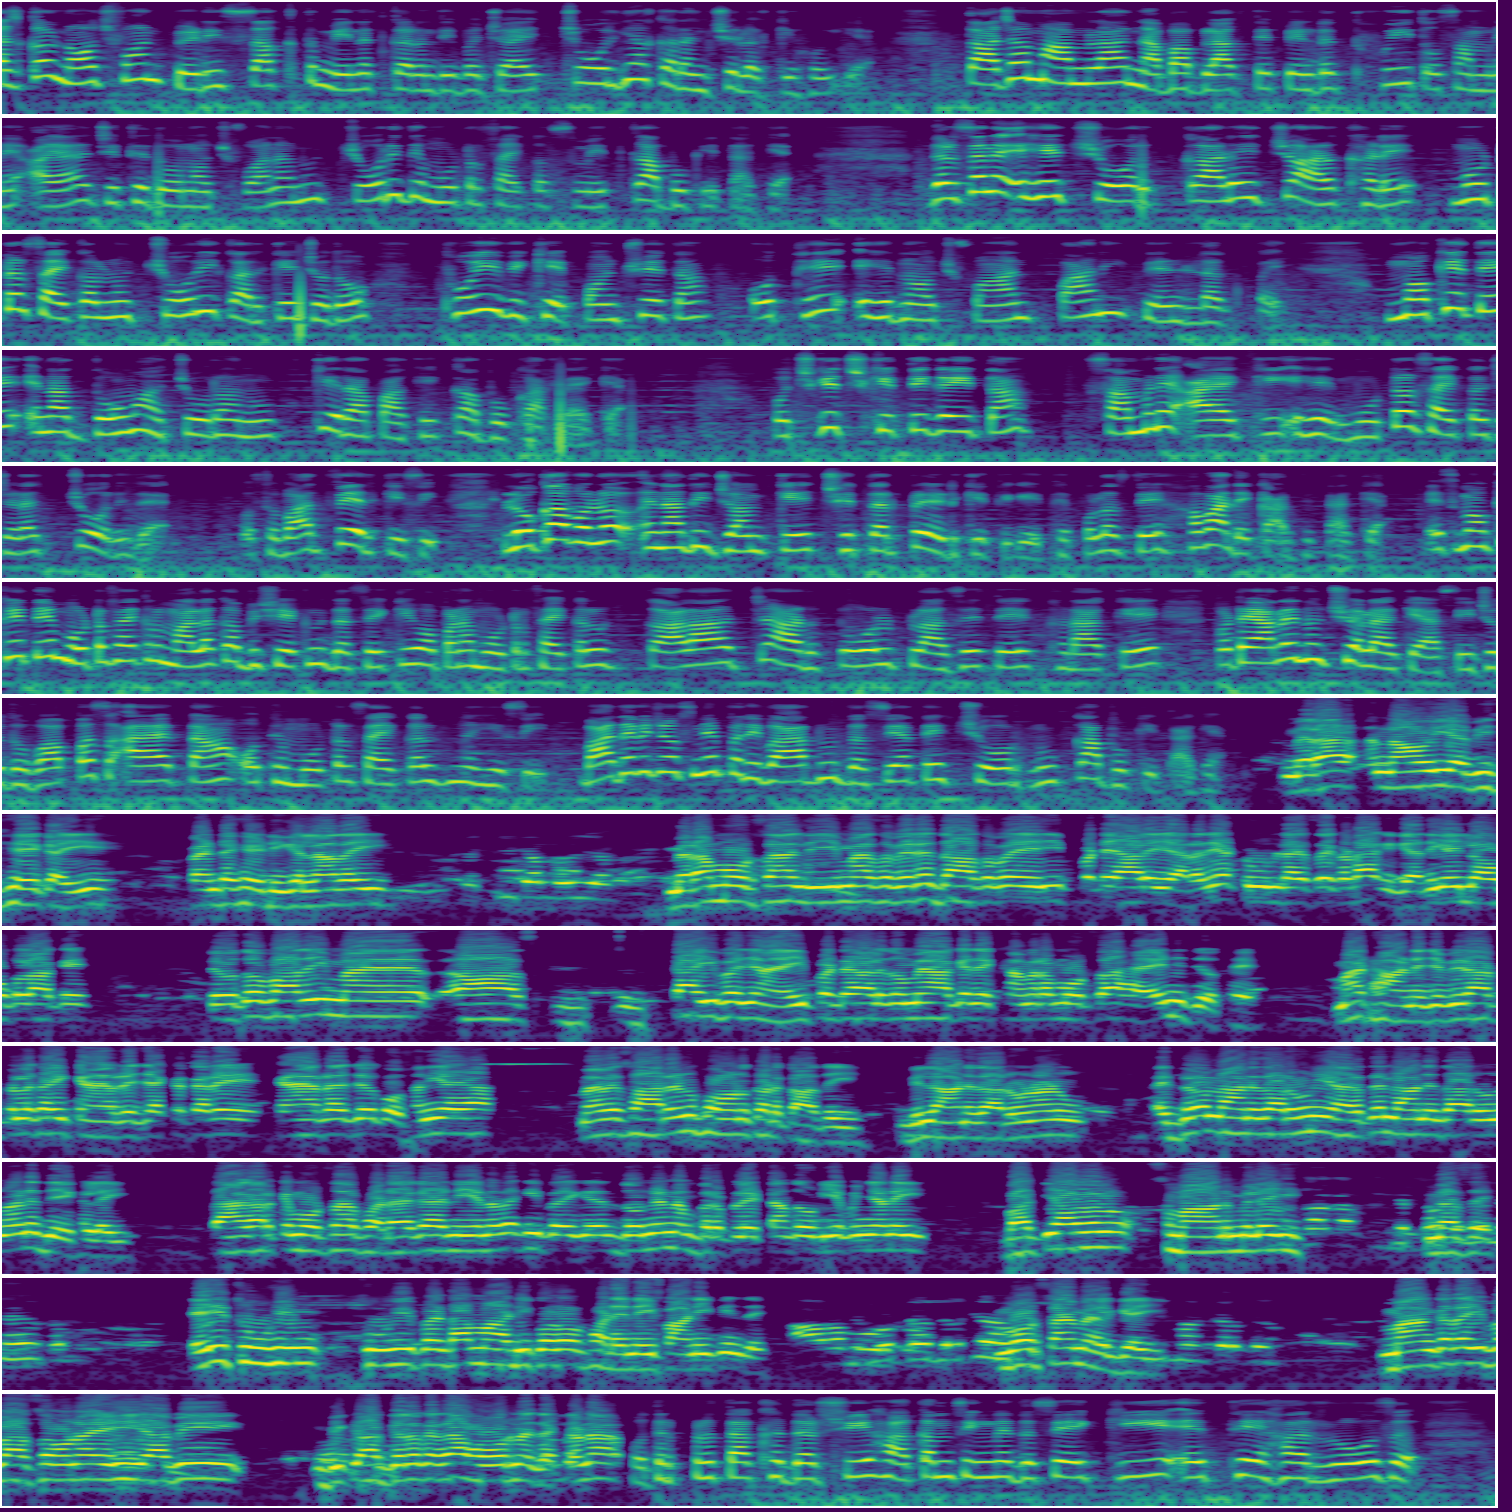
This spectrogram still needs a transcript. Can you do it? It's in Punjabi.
ਅੱਜਕੱਲ ਨੌਜਵਾਨ ਪੀੜ੍ਹੀ ਸਖਤ ਮਿਹਨਤ ਕਰਨ ਦੀ ਬਜਾਏ ਚੋਰੀਆਂ ਕਰਨ 'ਚ ਲੱਗੀ ਹੋਈ ਹੈ। ਤਾਜ਼ਾ ਮਾਮਲਾ ਨਾਬਾ ਬਲਾਕ ਦੇ ਪਿੰਡ ਥੂਈ ਤੋਂ ਸਾਹਮਣੇ ਆਇਆ ਜਿੱਥੇ ਦੋ ਨੌਜਵਾਨਾਂ ਨੂੰ ਚੋਰੀ ਦੇ ਮੋਟਰਸਾਈਕਲ ਸਮੇਤ ਕਾਬੂ ਕੀਤਾ ਗਿਆ ਦਰਅਸਲ ਇਹ ਚੋਰ ਕਾਲੇ ਝਾੜ ਖੜੇ ਮੋਟਰਸਾਈਕਲ ਨੂੰ ਚੋਰੀ ਕਰਕੇ ਜਦੋਂ ਥੂਈ ਵਿਖੇ ਪਹੁੰਚੇ ਤਾਂ ਉੱਥੇ ਇਹ ਨੌਜਵਾਨ ਪਾਣੀ ਪੀਣ ਲੱਗ ਪਏ। ਮੌਕੇ ਤੇ ਇਹਨਾਂ ਦੋਵਾਂ ਚੋਰਾਂ ਨੂੰ ਘੇਰਾ ਪਾ ਕੇ ਕਾਬੂ ਕਰ ਲਿਆ ਗਿਆ। ਪੁੱਛਗਿੱਛ ਕੀਤੀ ਗਈ ਤਾਂ ਸਾਹਮਣੇ ਆਇਆ ਕਿ ਇਹ ਮੋਟਰਸਾਈਕਲ ਜਿਹੜਾ ਚੋਰੀ ਦਾ ਹੈ। ਉਸ ਤੋਂ ਬਾਅਦ ਫੇਰ ਕੀ ਸੀ? ਲੋਕਾਂ ਵੱਲੋਂ ਇਹਨਾਂ ਦੀ ਜੰਮ ਕੇ ਛਿੱਤਰ ਪਰੇਡ ਕੀਤੀ ਗਈ ਤੇ ਪੁਲਿਸ ਦੇ ਹਵਾਲੇ ਕਰ ਦਿੱਤਾ ਗਿਆ। ਇਸ ਮੌਕੇ ਤੇ ਮੋਟਰਸਾਈਕਲ ਮਾਲਕ ਅਭਿਸ਼ੇਕ ਨੇ ਦੱਸਿਆ ਕਿ ਉਹ ਆਪਣਾ ਮੋਟਰਸਾਈਕਲ ਕਾਲਾ ਝਾੜ ਟੋਲ ਪਲਾਜ਼ੇ ਤੇ ਖੜਾ ਕੇ ਪਟਿਆਲੇ ਨੂੰ ਚਲਾ ਗਿਆ ਸੀ। ਜਦੋਂ ਵਾਪਸ ਆਇਆ ਤਾਂ ਉੱਥੇ ਮੋਟਰਸਾਈਕਲ ਨਹੀਂ ਸੀ। ਬਾਅਦ ਵਿੱਚ ਉਸਨੇ ਪਰਿਵਾਰ ਨੂੰ ਦੱਸਿਆ ਤੇ ਚੋਰ ਨੂੰ ਕਾਬੂ ਕੀਤਾ ਗਿਆ। ਮੇਰਾ ਨਾਮ ਹੀ ਅਭਿਸ਼ੇਕ ਹੈ ਜੀ। ਪਿੰਡ ਖੇੜੀ ਗੱਲਾਂ ਦਾ ਜੀ। ਕੀ ਗੱਲ ਹੋਈ ਆ? ਮੇਰਾ ਮੋਟਰਸਾਈਕਲ ਜੀ ਮੈਂ ਸਵੇਰੇ 10 ਵਜੇ ਜੀ ਪਟਿਆਲੇ ਜਾ ਰਿਹਾ ਸੀ ਟੂਲ ਟੈਕਸ ਤੇ ਖੜਾ ਕੇ ਗਿਆ ਸੀਗਾ ਜੀ ਲੋਕ ਲਾ ਕੇ। ਤੇ ਉਸ ਤੋਂ ਬਾਅਦ ਹੀ ਮੈਂ 2:30 ਵਜੇ ਆਇਆ ਜੀ ਪਟਿਆਲੇ ਤੋਂ ਮੈਂ ਆ ਕੇ ਦੇਖਿਆ ਮੇਰਾ ਮੋਟਰਸਾਈਕਲ ਹੈ ਹੀ ਨਹੀਂ ਤੇ ਉੱਥੇ। ਮੈਂ ਥਾਣੇ 'ਚ ਵੀ ਰਾਟ ਲਗਾਈ ਕੈਮਰੇ ਚੈੱਕ ਕਰੇ ਕੈਮਰੇ 'ਚ ਕੁਛ ਨਹੀਂ ਆਇਆ। ਮੈਂ ਵੀ ਸਾਰਿਆਂ ਨੂੰ ਫੋਨ ਖੜਕਾ ਦੇ ਜੀ ਵੀ ਲਾਣੇਦਾਰ ਉਹਨਾਂ ਨੂੰ। ਇਧਰੋਂ ਲਾਣੇਦਾਰ ਹੁਣੀ ਆ ਰਹੇ ਤੇ ਲਾਣੇਦਾਰ ਉਹਨਾਂ ਨੇ ਦੇਖ ਲਈ। ਤਾਂ ਕਰਕੇ ਮੋਟਰਸਾਈਕਲ ਫੜਿਆ ਗਿਆ ਨਹੀਂ ਇਹਨਾਂ ਦਾ ਕੀ ਪੈ ਗਿਆ ਦੋਨੇ ਨੰਬਰ ਪਲੇਟਾਂ ਤੋੜੀਆਂ ਪਈਆਂ ਨੇ ਬਾਕੀ ਆ ਸਮਾਨ ਮਿਲਿਆ ਜੀ ਨਸੇ। ਇਹ ਥੂਹੀ ਥੂਹੀ ਪਿੰਡਾ ਮਾੜੀ ਕੋਲੋਂ ਫੜੇ ਨਹੀਂ ਪਾਣੀ ਪੀਂਦੇ। ਮੋਟਰਸਾਈਕਲ ਮਿਲ ਗਿਆ ਮੋਟਰਸਾਈਕਲ ਮਿਲ ਗਿਆ ਜੀ। ਮੰਗ ਕਰਦੇ ਹੋ? ਮੰਗਦਾ ਹੀ ਬਸ ਹੁਣ ਇਹੀ ਆ ਵੀ ਵੀ ਅੱਗੇ ਤੋਂ ਹੋਰ ਨਾ ਚੱਕਣ। ਉਧਰ ਪ੍ਰਤੱਖਦਰਸ਼ੀ ਹਾਕਮ ਸਿੰਘ ਨੇ ਦੱਸਿਆ ਕਿ ਇੱਥੇ ਹਰ ਰੋਜ਼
